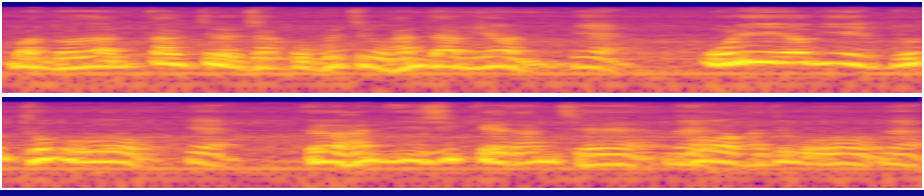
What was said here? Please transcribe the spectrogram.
뭐 노란 딱지를 자꾸 붙이고 한다면 예, 우리 여기 유튜브 예, 그한 20개 단체 네. 모아가지고 네,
